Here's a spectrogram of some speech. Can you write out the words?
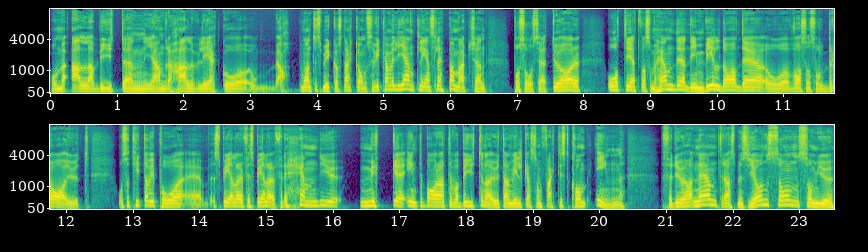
och med alla byten i andra halvlek och, och ja, det var inte så mycket att snacka om. Så vi kan väl egentligen släppa matchen på så sätt. Du har återgett vad som hände, din bild av det och vad som såg bra ut. Och så tittar vi på eh, spelare för spelare, för det hände ju mycket, inte bara att det var bytena, utan vilka som faktiskt kom in. För du har nämnt Rasmus Jönsson som ju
